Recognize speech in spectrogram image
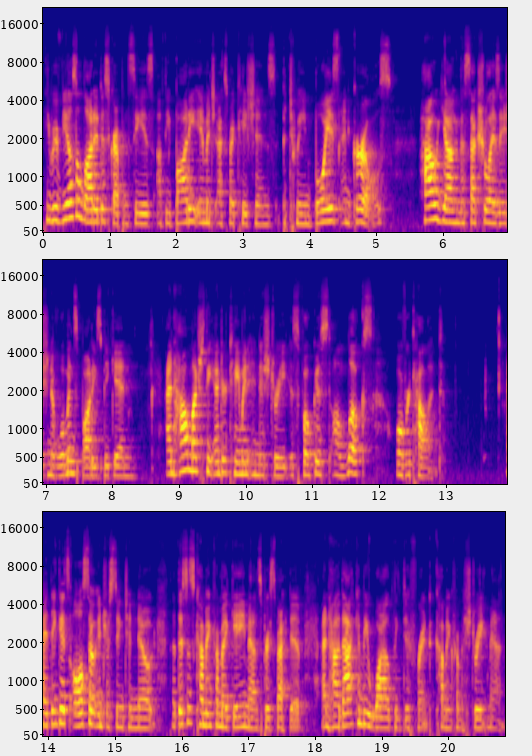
he reveals a lot of discrepancies of the body image expectations between boys and girls, how young the sexualization of women's bodies begin, and how much the entertainment industry is focused on looks over talent. I think it's also interesting to note that this is coming from a gay man's perspective and how that can be wildly different coming from a straight man.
